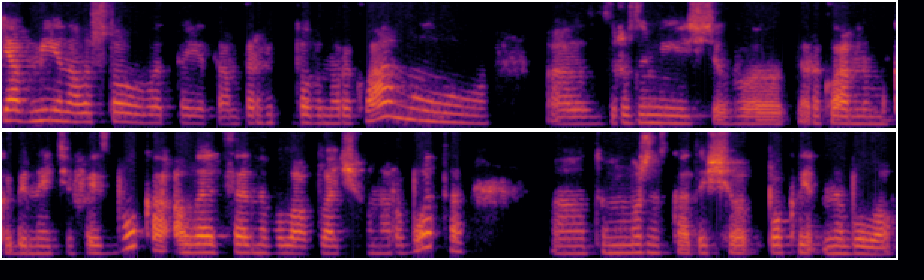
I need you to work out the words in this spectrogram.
Я вмію налаштовувати там таргетовану рекламу, зрозуміюсь в рекламному кабінеті Фейсбука, але це не була оплачувана робота, е, тому можна сказати, що поки не було.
